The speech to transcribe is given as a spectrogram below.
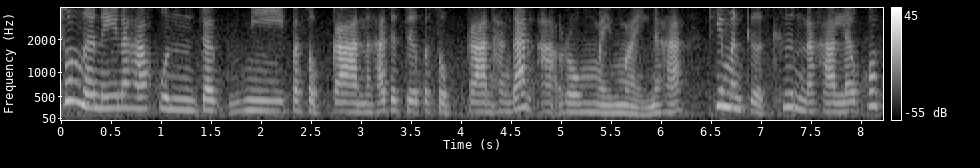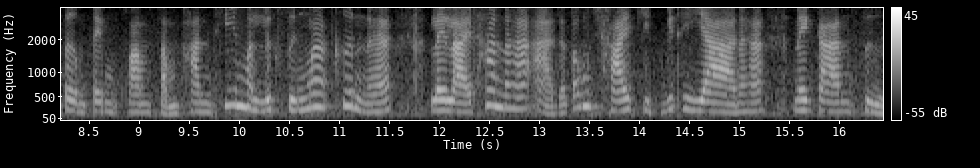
ช่วงเดือนนี้นะคะ คุณจะมีประสบการณ์นะคะ จะเจอประสบการณ์ทางด้านอารมณ์ใหม่ๆนะคะ ที่มันเกิดขึ้นนะคะ แล้วก็เติมเต็มความสัมพันธ์ที่มันลึกซึ้งมากขึ้นนะคะหลายๆท่านนะคะอาจจะต้องใช้จิตวิทยานะคะ ในการสื่อ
